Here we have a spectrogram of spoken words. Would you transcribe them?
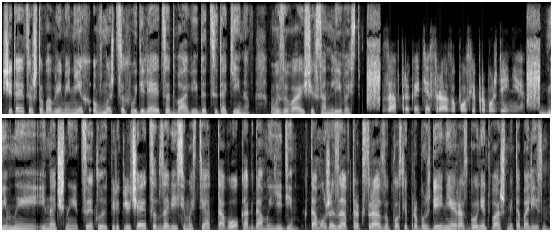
Считается, что во время них в мышцах выделяется два вида цитокинов, вызывающих сонливость. Завтракайте сразу после пробуждения. Дневные и ночные циклы переключаются в зависимости от того, когда мы едим. К тому же завтрак сразу после пробуждения разгонит ваш метаболизм.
